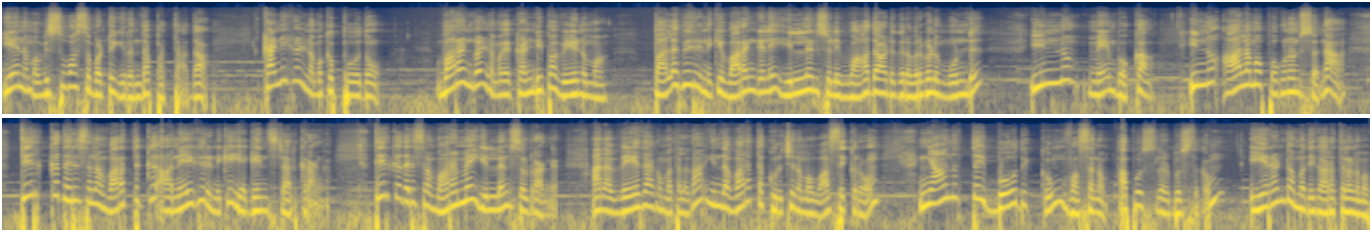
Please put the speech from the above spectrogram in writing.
ஏன் நம்ம விசுவாசம் மட்டும் இருந்தால் பத்தாதா? கனிகள் நமக்கு போதும். வரங்கள் நமக்கு கண்டிப்பாக வேணுமா? பல பேர் இன்னைக்கு வரங்களே இல்லைன்னு சொல்லி வாதாடுகிறவர்களும் உண்டு. இன்னும் மேம்போக்கா இன்னும் ஆழமாக போகணும்னு சொன்னால் தீர்க்க தரிசனம் வரத்துக்கு அநேகர் இன்றைக்கி எகெயின்ஸ்டாக இருக்கிறாங்க. தீர்க்க தரிசனம் வரமே இல்லைன்னு சொல்கிறாங்க ஆனால் வேதாகமத்தில் தான் இந்த வரத்தை குறித்து நம்ம வாசிக்கிறோம். ஞானத்தை போதிக்கும் வசனம் அப்போஸ்தலர் புஸ்தகம் இரண்டாம் அதிகாரத்தில் நம்ம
